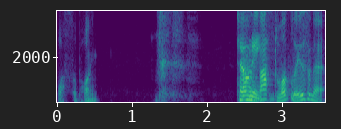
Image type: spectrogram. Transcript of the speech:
what's the point? Tony. That's lovely, isn't it?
